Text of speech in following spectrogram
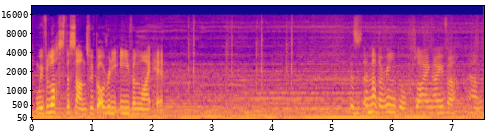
And we've lost the sun, so we've got a really even light here. There's another eagle flying over. Um,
